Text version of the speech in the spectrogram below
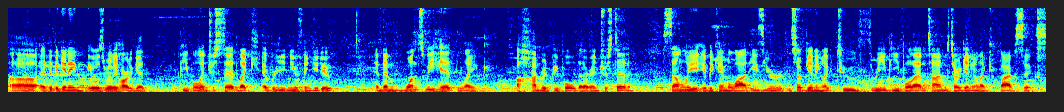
Uh, at the beginning, it was really hard to get people interested, like every new thing you do. And then once we hit like a hundred people that are interested, suddenly it became a lot easier. Instead of getting like two, three people at a time, we started getting like five, six.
